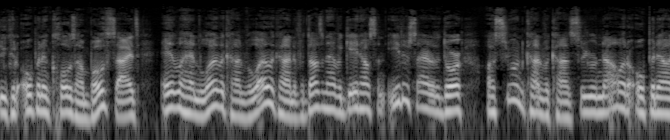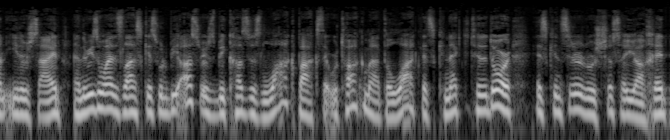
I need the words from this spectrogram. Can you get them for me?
you could open and close on both sides. and lahan loylokan, If it doesn't have a gatehouse on either side of the door, so you're not allowed to open it on either side. And the reason why this last case would be usher is because this lockbox that we're talking about, the lock that's connected to the door, is considered Rosh Hashanah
